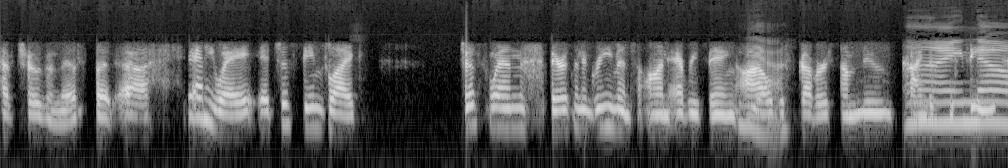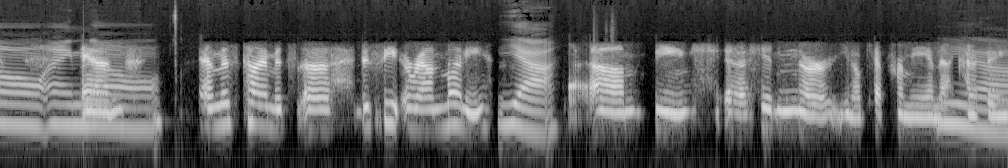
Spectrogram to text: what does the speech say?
have chosen this. But uh, anyway, it just seems like just when there's an agreement on everything, I'll discover some new kind I of deceit. I know. I know. And this time it's uh, deceit around money yeah. um, being uh, hidden or you know kept from me and that kind of thing.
